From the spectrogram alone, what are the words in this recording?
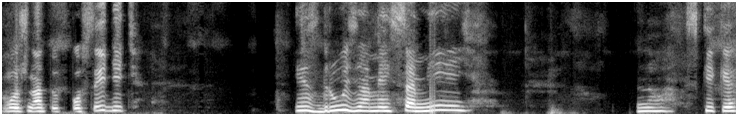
Можна тут посидіти і з друзями, і самій. Ну, скільки.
